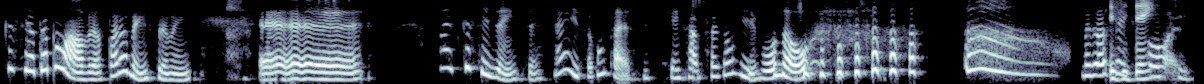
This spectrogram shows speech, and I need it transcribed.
Esqueci até a palavra. Parabéns para mim. É... Ah, esqueci, gente. É isso, acontece. Quem sabe faz ao vivo, ou não. Mas eu achei Evidente.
